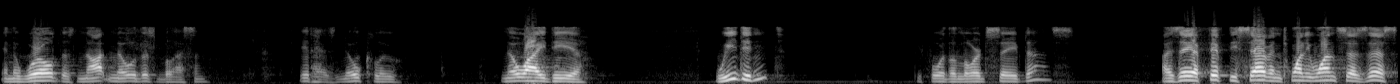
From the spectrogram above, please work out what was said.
And the world does not know this blessing. It has no clue, no idea. We didn't before the Lord saved us. Isaiah 57 21 says this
